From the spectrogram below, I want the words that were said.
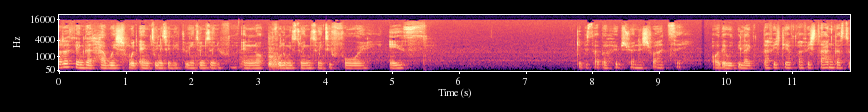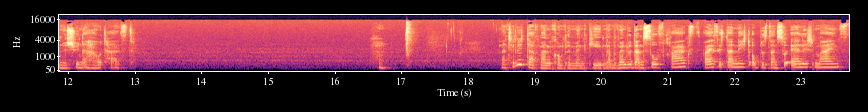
Another thing that I wish would end 2023 and 2024 and not follow me to 2024 is du bist aber hübsch für eine Schwarze. Or they would be like, darf ich dir, darf ich sagen, dass du eine schöne Haut hast? Hm. Natürlich darf man ein Kompliment geben, aber wenn du dann so fragst, weiß ich dann nicht, ob du es dann so ehrlich meinst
